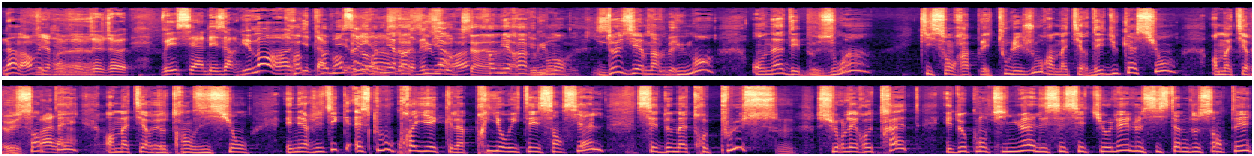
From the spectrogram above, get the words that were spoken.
Non, non, mais Je veux dire, je- je- je- vous voyez, c'est un des arguments hein, qui est Premier- avancé. non, hein, premier argument, bien, hein. Premier Deuxième argument, on a des besoins qui sont rappelés tous les jours en matière d'éducation, en matière Eh de santé, Voilà. en matière de transition énergétique. Est-ce que vous croyez que la priorité essentielle, c'est de mettre plus Hmm. sur les retraites et de continuer à laisser s'étioler le système de santé, le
